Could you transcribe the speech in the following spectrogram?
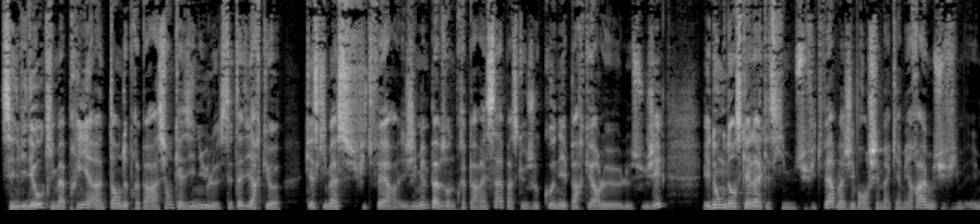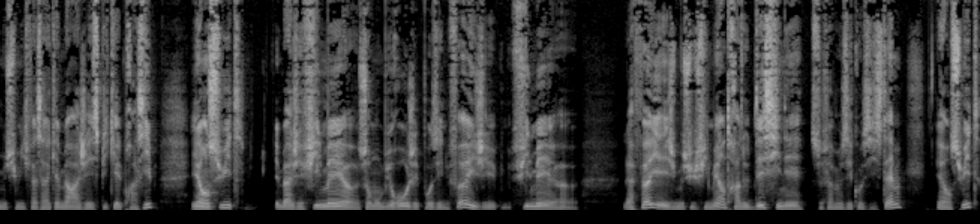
c'est une vidéo qui m'a pris un temps de préparation quasi nul. C'est-à-dire que qu'est-ce qui m'a suffi de faire? J'ai même pas besoin de préparer ça parce que je connais par cœur le, sujet. Et donc dans ce cas-là, qu'est-ce qui me suffit de faire? Bah, J'ai branché ma caméra, je me, suis, me suis mis face à la caméra, j'ai expliqué le principe. Et ensuite, eh ben, j'ai filmé euh, sur mon bureau, j'ai posé une feuille, j'ai filmé euh, la feuille et je me suis filmé en train de dessiner ce fameux écosystème. Et ensuite,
